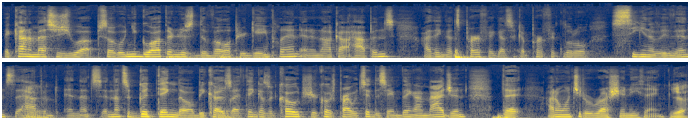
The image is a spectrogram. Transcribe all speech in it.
it kind of messes you up. So when you go out there and just develop your game plan and a knockout happens, I think that's perfect. That's like a perfect little scene of events that happened, and that's and that's a good thing though because Yeah. I think as a coach, your coach probably would say the same thing. I imagine that I don't want you to rush anything. Yeah.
